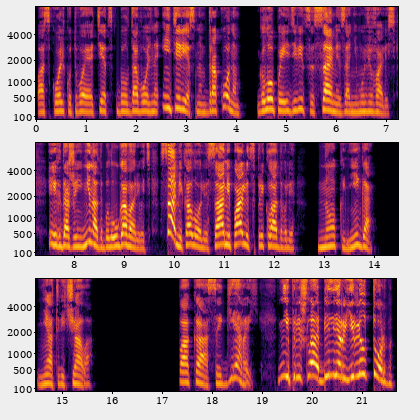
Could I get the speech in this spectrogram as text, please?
Поскольку твой отец был довольно интересным драконом, глупые девицы сами за ним увивались. Их даже не надо было уговаривать. Сами кололи, сами палец прикладывали. Но книга не отвечала. Пока с Эгерой не пришла Белер Ерилторн,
